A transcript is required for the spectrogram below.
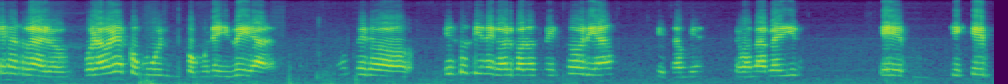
es, raro. Por ahora es como, como una idea, pero eso tiene que ver con otra historia, que también se van a reír, eh, que es que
